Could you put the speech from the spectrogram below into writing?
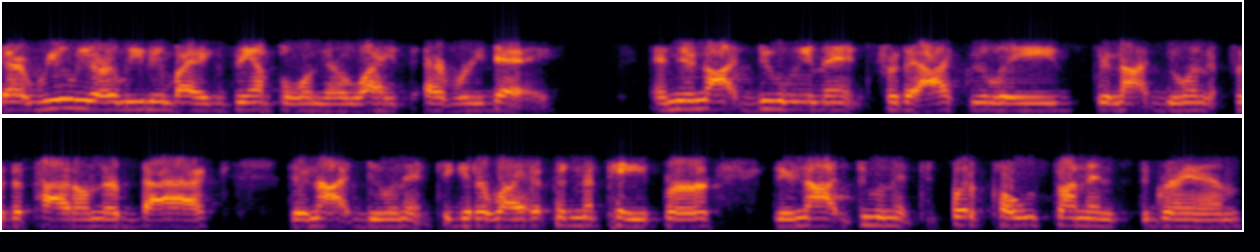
that really are leading by example in their life every day. And they're not doing it for the accolades. They're not doing it for the pat on their back. They're not doing it to get a write up in the paper. They're not doing it to put a post on Instagram.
